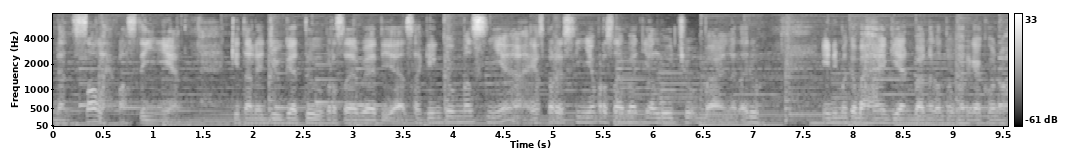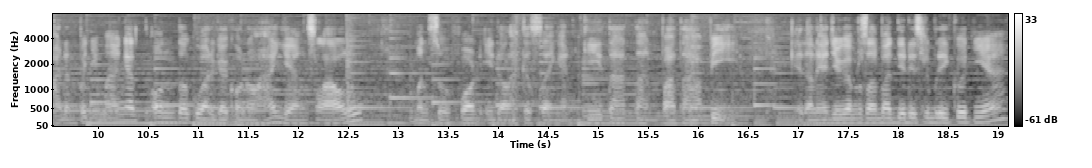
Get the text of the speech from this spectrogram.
Dan soleh pastinya. Kita lihat juga tuh persahabat ya Saking gemesnya ekspresinya persahabat ya lucu banget. Aduh ini mah kebahagiaan banget untuk warga Konoha dan penyemangat untuk warga Konoha yang selalu mensupport idola kesayangan kita tanpa tapi. Kita lihat juga persahabat di list berikutnya.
